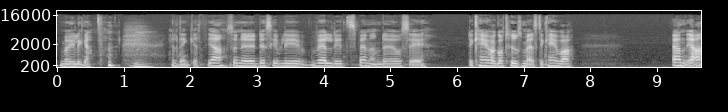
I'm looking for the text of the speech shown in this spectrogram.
möjliga. Helt enkelt. Ja, så nu det ska bli väldigt spännande att se. Det kan ju ha gått hur som helst. Det kan ju vara En- Ja,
